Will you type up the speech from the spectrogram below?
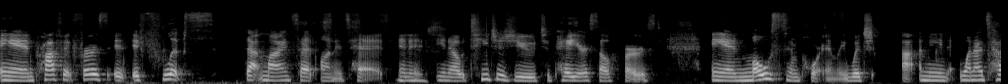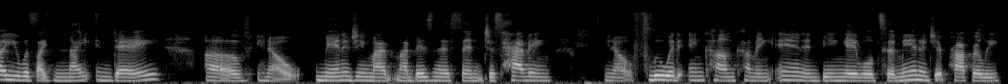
And profit first, it, it flips that mindset on its head and yes. it, you know, teaches you to pay yourself first. And most importantly, which I mean, when I tell you it was like night and day, of you know managing my my business and just having you know fluid income coming in and being able to manage it properly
